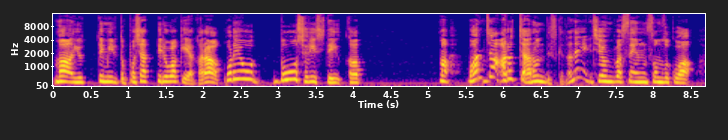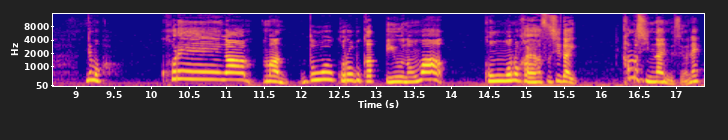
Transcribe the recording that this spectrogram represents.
まあ言ってみるとポシャってるわけやからこれをどう処理していくかまあワンチャンあるっちゃあるんですけどね瞬発線存続は。でもこれがまあどう転ぶかっていうのは今後の開発次第かもしんないんですよね。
